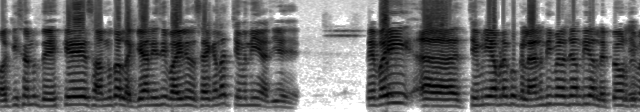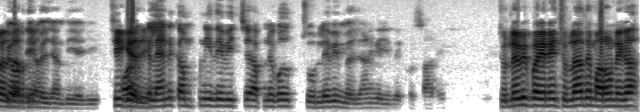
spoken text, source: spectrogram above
ਬਾਕੀ ਸਾਨੂੰ ਦੇਖ ਕੇ ਸਾਨੂੰ ਤਾਂ ਲੱਗਿਆ ਨਹੀਂ ਸੀ ਬਾਈ ਨੇ ਦੱਸਿਆ ਕਹਿੰਦਾ ਚਿਮਨੀ ਆ ਜੀ ਇਹ। ਤੇ ਬਈ ਚਿਮਨੀ ਆਪਣੇ ਕੋਲ ਗਲੈਨ ਦੀ ਮਿਲ ਜਾਂਦੀ ਆ ਲਿਪਿਓਰ ਦੀ ਮਿਲ ਜਾਂਦੀ ਆ? ਮਿਲ ਜਾਂਦੀ ਹੈ ਜੀ। ਠੀਕ ਹੈ ਜੀ। ਗਲੈਨ ਕੰਪਨੀ ਦੇ ਵਿੱਚ ਆਪਣੇ ਕੋਲ ਚੂਲੇ ਵੀ ਮਿਲ ਜਾਣਗੇ ਜੀ ਦੇਖੋ ਸਾਰੇ। ਚੁੱਲ੍ਹੇ ਵੀ ਪਏ ਨੇ ਚੁੱਲ੍ਹਿਆਂ ਤੇ ਮਾਰੋ ਨਿਗਾ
